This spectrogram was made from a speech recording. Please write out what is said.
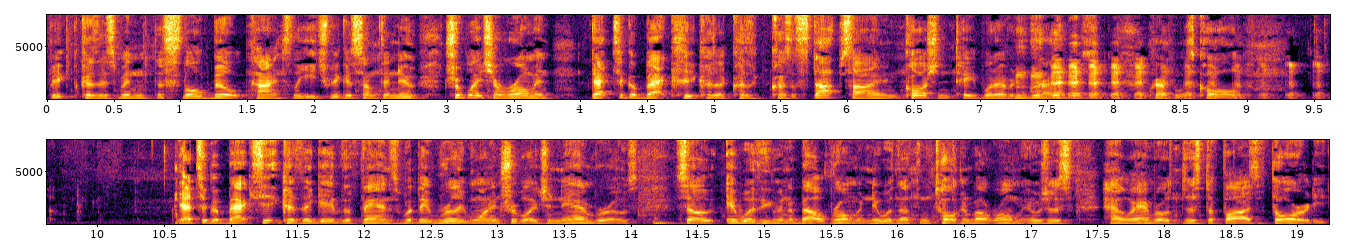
Because it's been the slow build constantly. Each week is something new. Triple H and Roman, that took a back seat because of, cause, cause of stop sign and caution tape, whatever the crap, was, crap it was called. That took a back seat because they gave the fans what they really wanted Triple H and Ambrose. So it wasn't even about Roman. There was nothing talking about Roman. It was just how Ambrose just defies authority.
